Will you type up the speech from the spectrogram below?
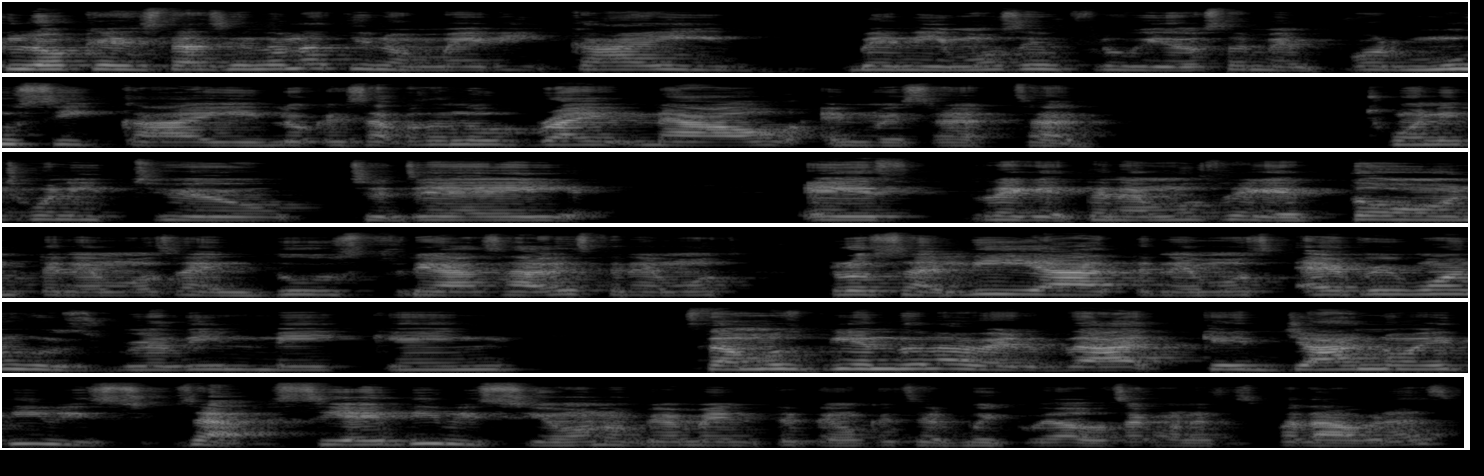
lo que está haciendo Latinoamérica y venimos influidos también por música y lo que está pasando right now en nuestra, o sea, 2022, today, es, tenemos reggaetón, tenemos la industria, ¿sabes? Tenemos Rosalía, tenemos everyone who's really making estamos viendo la verdad que ya no hay división, o sea, sí hay división, obviamente tengo que ser muy cuidadosa con estas palabras,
